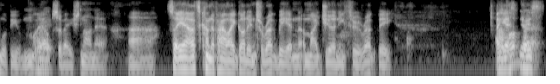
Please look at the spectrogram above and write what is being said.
Would be my right. observation on it. Uh, so yeah, that's kind of how I got into rugby and, my journey through rugby. I, I guess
